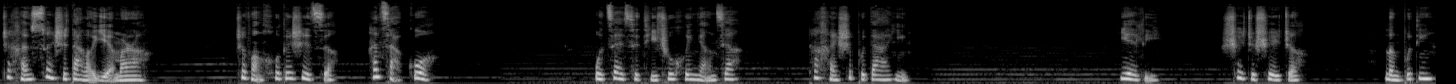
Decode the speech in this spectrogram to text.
这还算是大老爷们儿啊！这往后的日子还咋过？我再次提出回娘家，他还是不答应。夜里，睡着睡着，冷不丁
